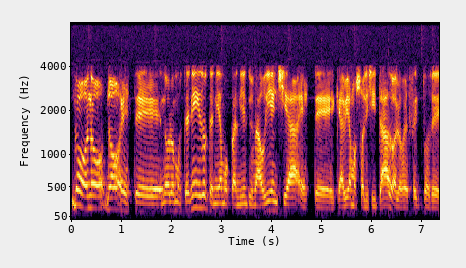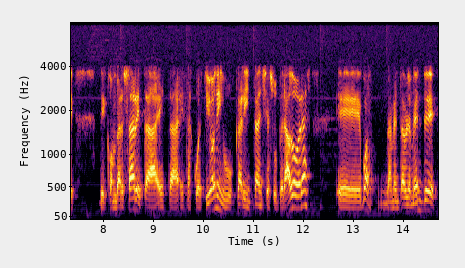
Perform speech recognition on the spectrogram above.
No, no, no, este, no lo hemos tenido. Teníamos pendiente una audiencia este, que habíamos solicitado a los efectos de, conversar esta, esta, estas cuestiones y buscar instancias superadoras. Eh, bueno, lamentablemente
